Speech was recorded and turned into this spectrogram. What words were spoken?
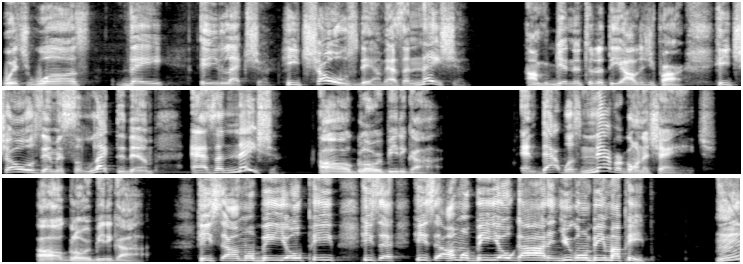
which was the election. He chose them as a nation. I'm getting into the theology part. He chose them and selected them as a nation. All glory be to God. And that was never going to change. All glory be to God. He said, I'm gonna be your people. He said, He said, I'm gonna be your God and you're gonna be my people. Hmm?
